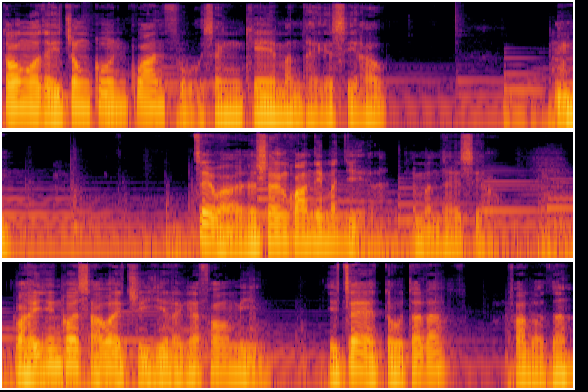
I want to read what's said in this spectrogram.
當我哋中觀關乎性嘅問題嘅時候，即係話佢相關啲乜嘢嘅問題嘅時候，或係應該稍為注意另一方面，亦即係道德啦、法律啦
